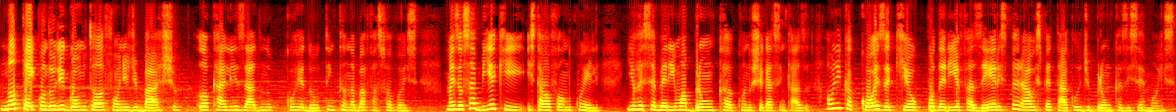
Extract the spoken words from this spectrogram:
Notei quando ligou no telefone de baixo, localizado no corredor, tentando abafar sua voz. Mas eu sabia que estava falando com ele e eu receberia uma bronca quando chegasse em casa. A única coisa que eu poderia fazer era esperar o espetáculo de broncas e sermões.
